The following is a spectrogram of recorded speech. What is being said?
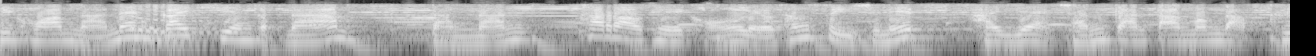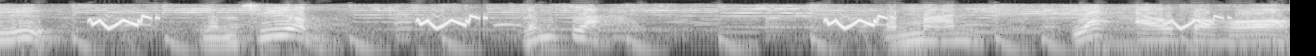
มีความหนาแน่นใกล้เคียงกับน้ำ ดังนั้นถ้าเราเทของเหลวทั้ง 4 ชนิด ให้แยกชั้นการตามลำดับคือ น้ำเชื่อม น้ำเปล่า น้ำมัน และแอลกอฮอล์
